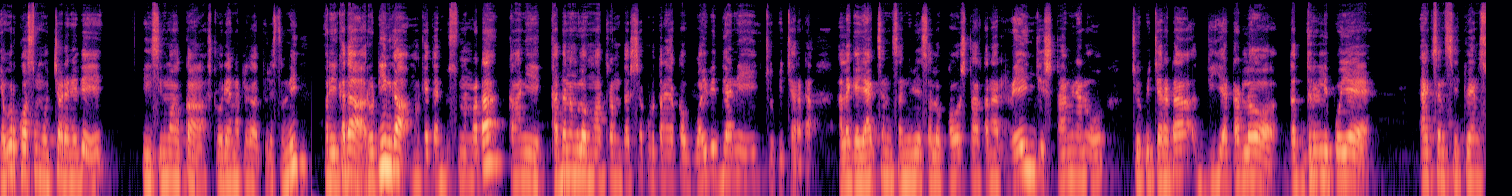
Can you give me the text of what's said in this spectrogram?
ఎవరి కోసం వచ్చాడనేదే ఈ సినిమా యొక్క స్టోరీ అన్నట్లుగా తెలుస్తుంది. మరి ఈ కథ రొటీన్గా మనకైతే అనిపిస్తుంది అనమాట కానీ కథనంలో మాత్రం దర్శకుడు తన యొక్క వైవిధ్యాన్ని చూపించారట. అలాగే యాక్షన్ సన్నివేశాల్లో పవర్ స్టార్ తన రేంజ్ స్టామినాను చూపించారట. థియేటర్లో దద్దరిల్లిపోయే యాక్షన్ సీక్వెన్స్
